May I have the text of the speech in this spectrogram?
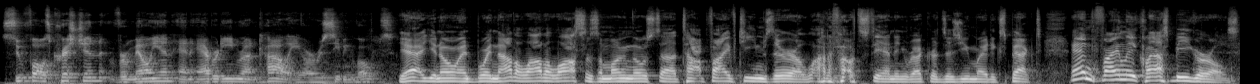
Sioux Falls Christian, Vermillion, and Aberdeen Roncalli are receiving votes. Yeah, you know, and boy, not a lot of losses among those uh, top five teams. There are a lot of outstanding records, as you might expect. And finally, Class B girls.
